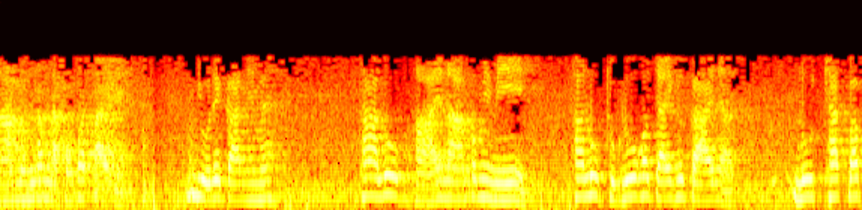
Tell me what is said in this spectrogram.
น้ำเหมือนน้ำหนักของผ้าไตเนี่ยมันอยู่ด้วยกันเห็นไหม ถ้ารูปหายน้ำก็ไม่มี ถ้ารูปถูกรู้เข้าใจคือกายเนี่ย รู้ชัดปั๊บ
